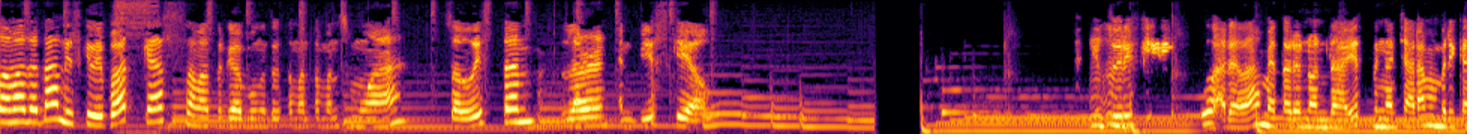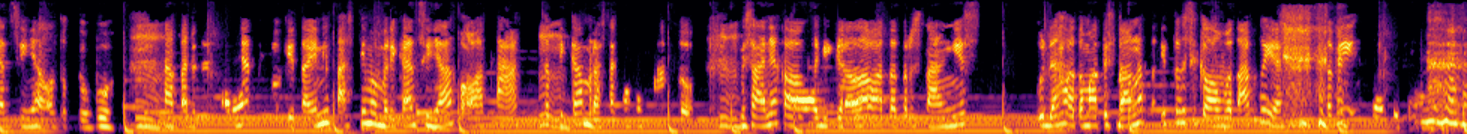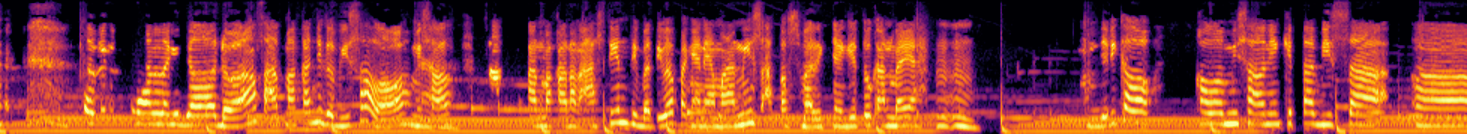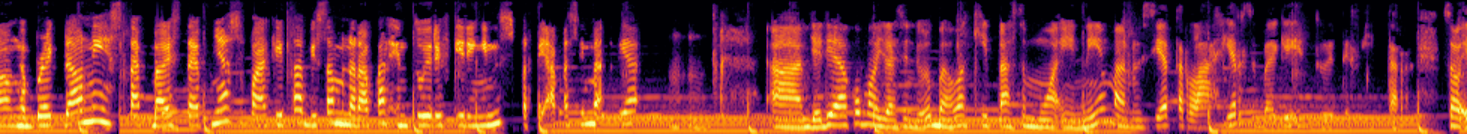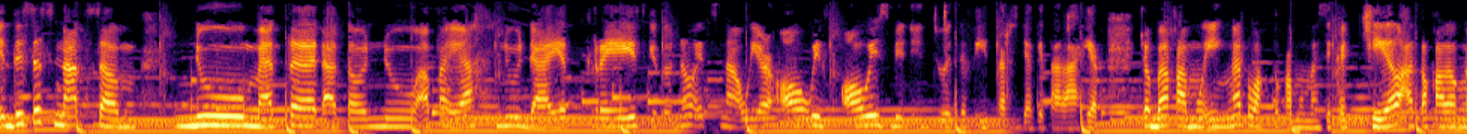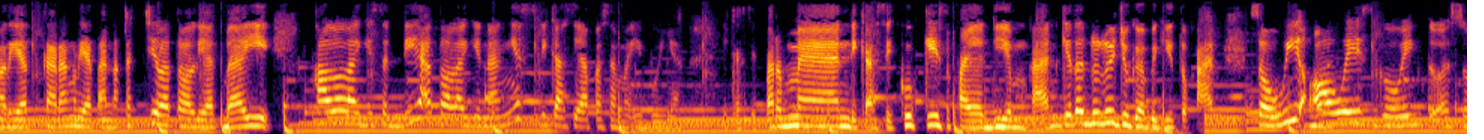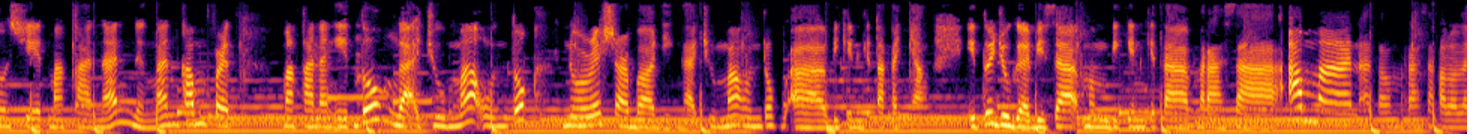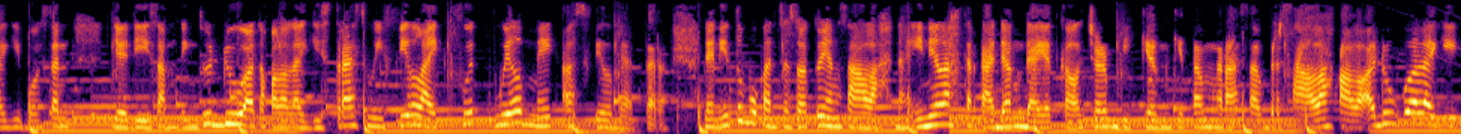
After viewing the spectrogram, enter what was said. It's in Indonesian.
Selamat datang di Skilly Podcast. Selamat bergabung untuk teman-teman semua. So listen, learn, and be skilled. Intuitive eating itu adalah metode non diet dengan cara memberikan sinyal untuk tubuh. Hmm. Nah, pada dasarnya tubuh kita ini pasti memberikan sinyal ke otak Hmm. ketika merasakan sesuatu. Hmm. Misalnya kalau lagi galau atau terus nangis, udah otomatis banget itu sih kalau buat aku ya. tapi tapi kalau lagi galau doang saat makan juga bisa loh. Misal saat makan makanan asin tiba-tiba pengen yang manis atau sebaliknya gitu kan, Mbak ya. Mm-mm. Hmm, Jadi kalau kalau misalnya kita bisa eh, nge-breakdown nih step by stepnya supaya kita bisa menerapkan intuitive eating ini seperti apa sih Mbak Tia? Mm-mm. Um, jadi aku mau jelasin dulu bahwa kita semua ini manusia terlahir sebagai intuitive eater. So this is not some new method atau new apa ya, new diet craze gitu. No, it's not. We are all we've always been intuitive eater sejak kita lahir. Coba kamu ingat waktu kamu masih kecil atau kalau ngelihat sekarang lihat anak kecil atau lihat bayi, kalau lagi sedih atau lagi nangis dikasih apa sama ibunya? Dikasih permen, dikasih cookies supaya diem kan? Kita dulu juga begitu kan? So we always going to associate makanan dengan comfort. Makanan itu nggak cuma untuk nourish our body, nggak cuma untuk uh, bikin kita kenyang. Itu juga bisa membuat kita merasa aman atau merasa kalau lagi bosan jadi something to do atau kalau lagi stress we feel like food will make us feel better. Dan itu bukan sesuatu yang salah. Nah inilah terkadang diet culture bikin kita ngerasa bersalah kalau aduh gue lagi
